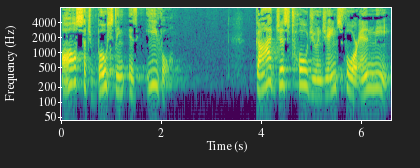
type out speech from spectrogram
All such boasting is evil. God just told you in James 4 and me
